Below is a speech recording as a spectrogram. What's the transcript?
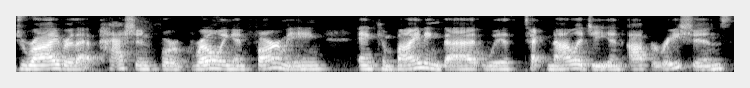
drive or that passion for growing and farming and combining that with technology and operations.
